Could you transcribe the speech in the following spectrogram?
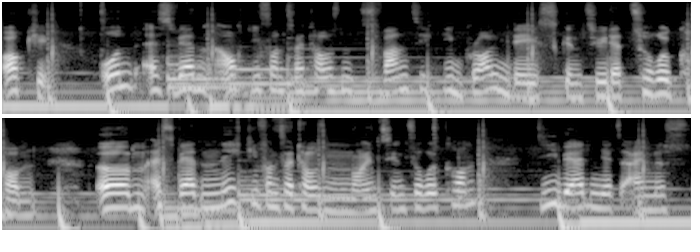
Okay, und es werden auch die von 2020, die Brawling Day Skins, wieder zurückkommen. Ähm, es werden nicht die von 2019 zurückkommen. Die werden jetzt eines,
